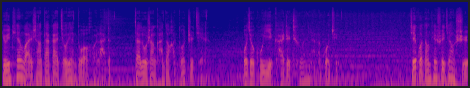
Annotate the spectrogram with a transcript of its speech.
有一天晚上，大概九点多回来的，在路上看到很多纸钱，我就故意开着车撵了过去。结果当天睡觉时，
